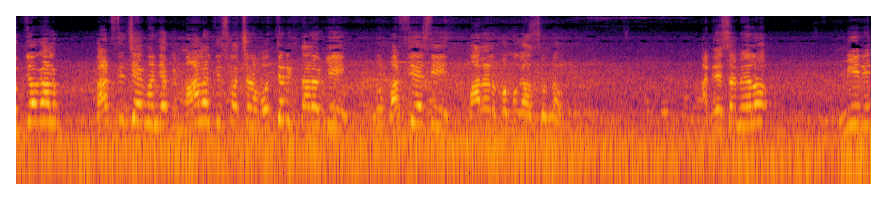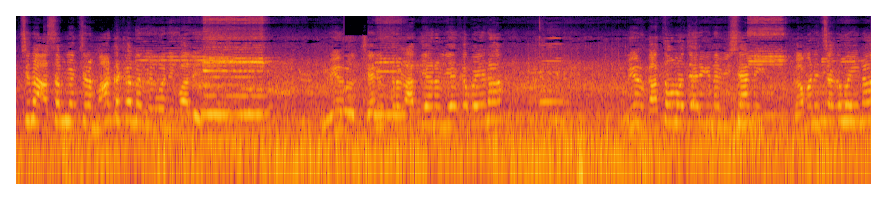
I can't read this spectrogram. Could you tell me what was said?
ఉద్యోగాలు భర్తీ చేయమని చెప్పి మాలలు తీసుకొచ్చిన ఒత్తిడికి తలకి నువ్వు భర్తీ చేసి మాలలు కొమ్ము కాస్తున్నావు అదే సమయంలో మీరు ఇచ్చిన అసెంబ్లీ ఇచ్చిన మాట కన్నా విలువనివ్వాలి. మీరు చరిత్రను అధ్యయనం చేయకపోయినా మీరు గతంలో జరిగిన విషయాన్ని గమనించకపోయినా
